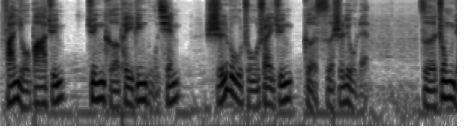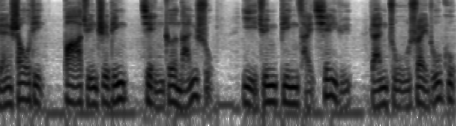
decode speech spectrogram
凡有八军，均可配兵五千。十路主帅军各四十六人，自中原稍定，八军之兵间隔难数，一军兵才千余，然主帅如故，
